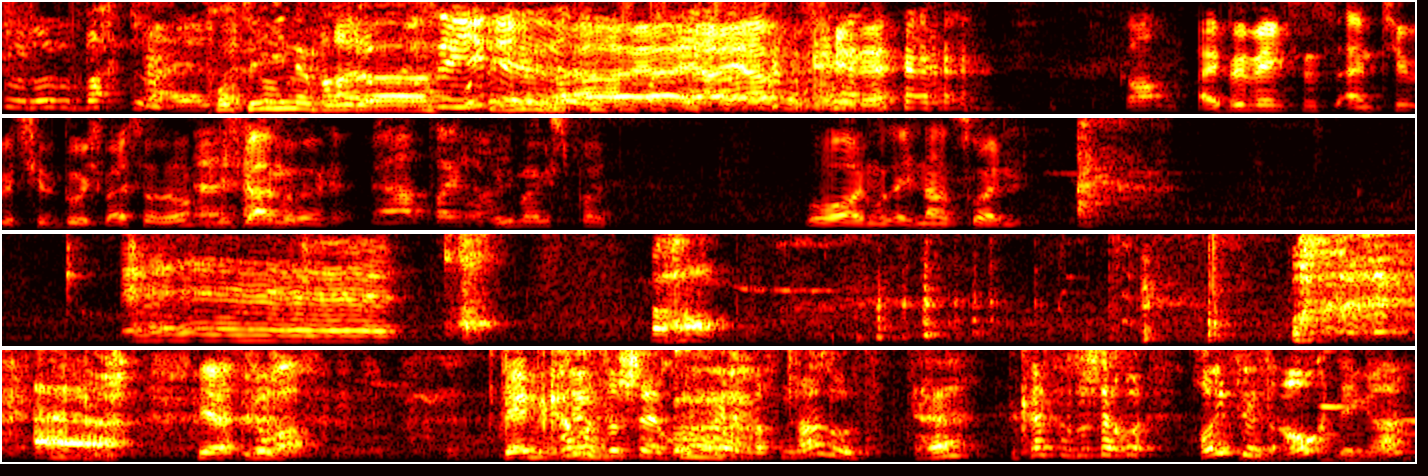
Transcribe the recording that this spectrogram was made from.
Gut, sind Wachteleier. Proteine, Bruder. Proteine. ja, ja, ja, ja. Proteine. Komm. Aber ich bin wenigstens ein Typ, jetzt hier durch, weißt du so? Nicht wie andere. Ja, zeig mal. Bin ich mal gespannt. Boah, ich muss echt Nase zuhalten. Äh. Oh. Hier, guck mal. Der, wie kann man so schnell rumhören? Was ist denn da los? Hä? Wie kannst du so schnell rumhören? Heulst du jetzt auch, Digga?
